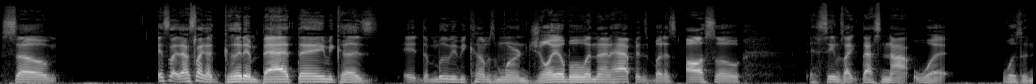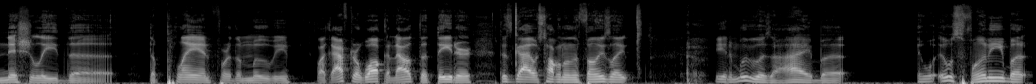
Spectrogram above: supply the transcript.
So it's like that's like a good and bad thing because it, the movie becomes more enjoyable when that happens, but it's also it seems like that's not what was initially the the plan for the movie. Like after walking out the theater, this guy was talking on the phone. He's like, "Yeah, the movie was alright, but it it was funny, but."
